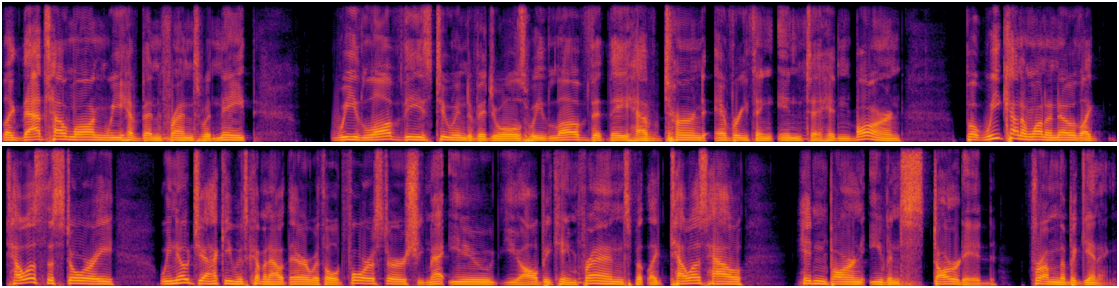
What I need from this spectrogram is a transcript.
Like, that's how long we have been friends with Nate we love these two individuals. We love that they have turned everything into Hidden Barn, but we kind of want to know like, tell us the story. We know Jackie was coming out there with Old Forester. She met you, you all became friends, but like, tell us how Hidden Barn even started from the beginning.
